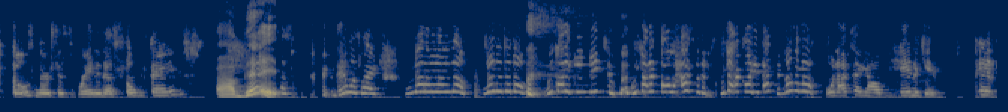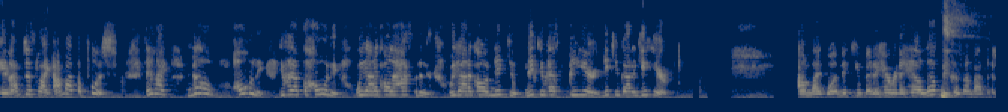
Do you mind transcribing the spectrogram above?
those nurses ran in there so fast. I bet. They was like, no, no, no, no, no, no, no, no. We gotta get NICU. We gotta call a hospital. We gotta call your doctor. No, no, no. When I tell y'all panicking, and I'm just like, I'm about to push. They're like, no, hold it. You have to hold it. We gotta call the hospital. We gotta call NICU. NICU has to be here. NICU gotta get here. I'm like, well, NICU better hurry the hell up because I'm about to,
